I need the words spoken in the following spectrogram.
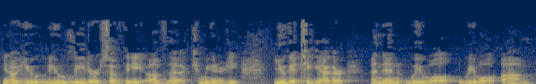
You know, you, you leaders of the, of the community, you get together and then we will, we will, um,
